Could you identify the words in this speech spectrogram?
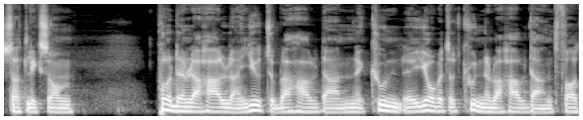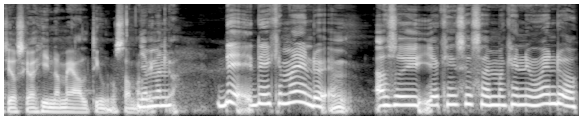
Så att liksom podden blir halvdan, Youtube blir halvdan, kund, jobbet åt kunden blir halvdant för att jag ska hinna med allting under samma Ja, men vecka. det, det kan man ändå... Alltså jag kan ju säga så här, man kan nog ändå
